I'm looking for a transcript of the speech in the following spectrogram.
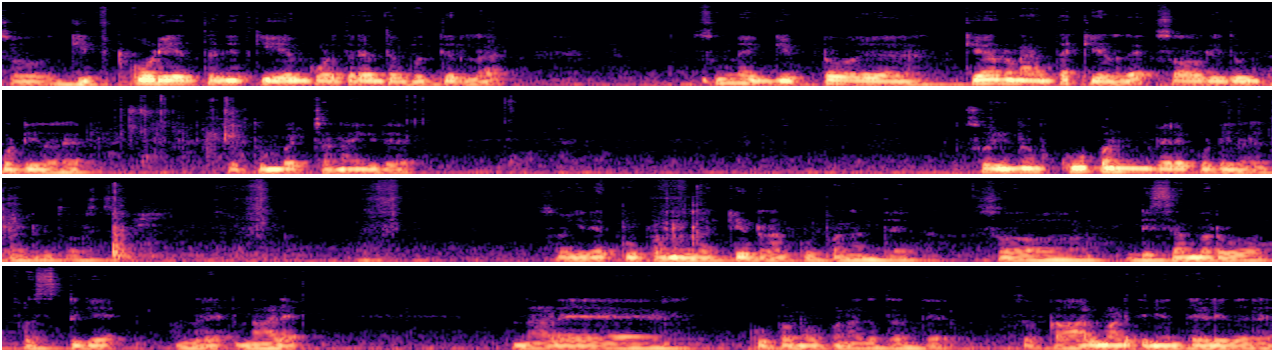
ಸೊ ಗಿಫ್ಟ್ ಕೊಡಿ ಅಂತಂದಿದ್ದಕ್ಕೆ ಏನು ಕೊಡ್ತಾರೆ ಅಂತ ಗೊತ್ತಿರಲ್ಲ. ಸುಮ್ಮನೆ ಗಿಫ್ಟು ಕೇಳೋಣ ಅಂತ ಕೇಳಿದೆ. ಸೊ ಅವ್ರು ಇದನ್ನು ಕೊಟ್ಟಿದ್ದಾರೆ. ಸೊ ತುಂಬ ಚೆನ್ನಾಗಿದೆ. ಸೊ ಇನ್ನೊಂದು ಕೂಪನ್ ಬೇರೆ ಕೊಟ್ಟಿದ್ದಾರೆ ತಡ್ರಿ ತೋರಿಸ್ತೀನಿ. ಸೊ ಇದೇ ಕೂಪನ್ ಲಕ್ಕಿ ಡ್ರಾ ಕೂಪನ್ ಅಂತೆ. ಸೊ ಡಿಸೆಂಬರ್ ಫಸ್ಟ್ಗೆ ಅಂದರೆ ನಾಳೆ ನಾಳೆ ಕೂಪನ್ ಓಪನ್ ಆಗುತ್ತಂತೆ. ಸೊ ಕಾಲ್ ಮಾಡ್ತೀನಿ ಅಂತ ಹೇಳಿದ್ದಾರೆ.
